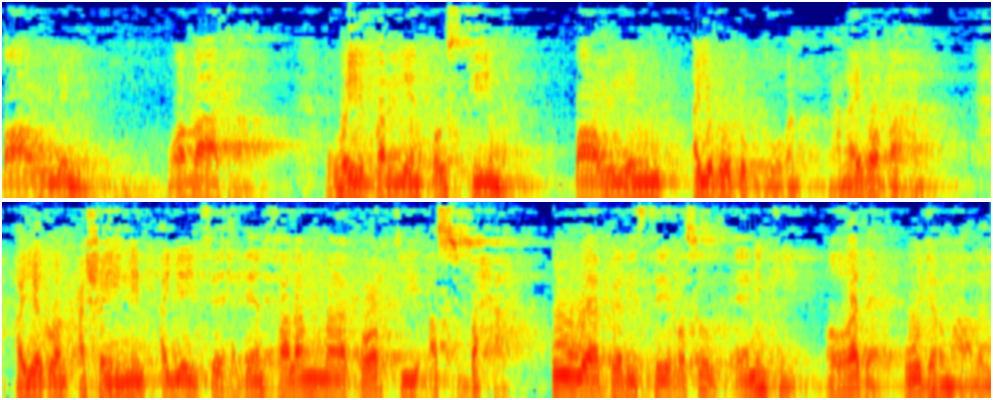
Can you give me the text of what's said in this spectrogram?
taawiyayn wabaataa way baryeen qoyskiina taawiyayn ayagoo bogduuban macnaa ayagoo baahan ayagoon cashaynin ayay seexdeen falammaa goortii asbaxa uu waabariistay rasuulka ee ninkii hada wuu jarmaaday.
